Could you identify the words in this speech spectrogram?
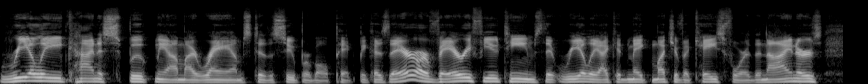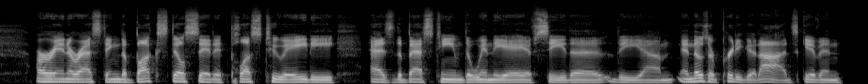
really kind of spooked me on my Rams to the Super Bowl pick because there are very few teams that really I could make much of a case for. The Niners are interesting. The Bucs still sit at plus 280 as the best team to win the AFC. The the um, and those are pretty good odds given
